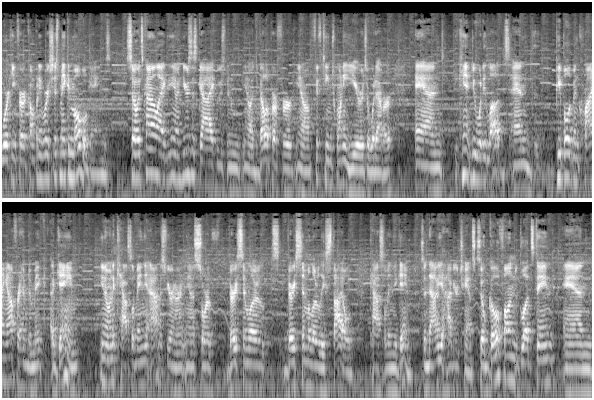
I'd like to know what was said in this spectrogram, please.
working for a company where he's just making mobile games. So it's kind of like, you know, here's this guy who's been, you know, a developer for, you know, 15, 20 years or whatever, and he can't do what he loves. And people have been crying out for him to make a game, you know, in a Castlevania atmosphere and, you know, sort of very similar, very similarly styled Castlevania game. So now you have your chance. So go fund Bloodstained and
